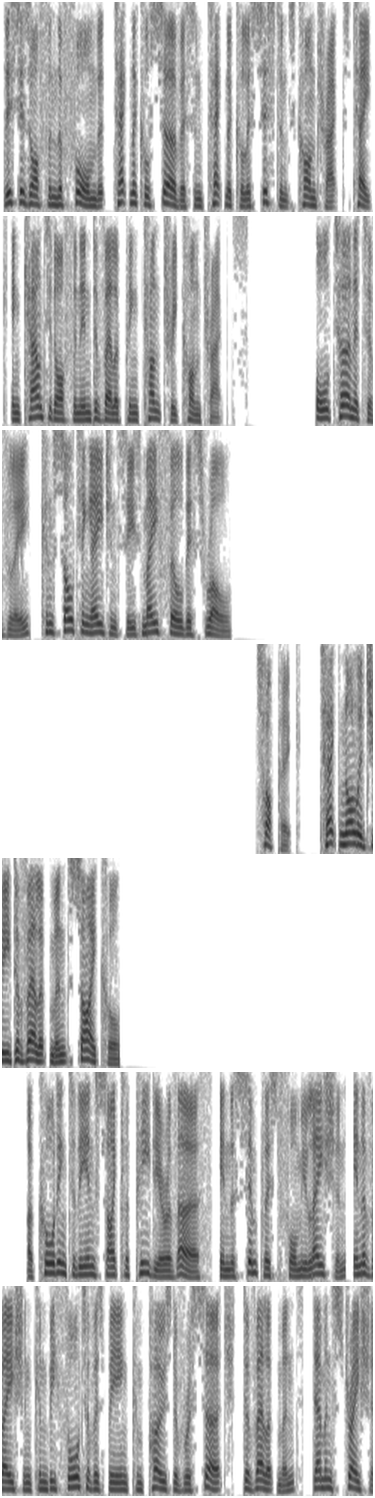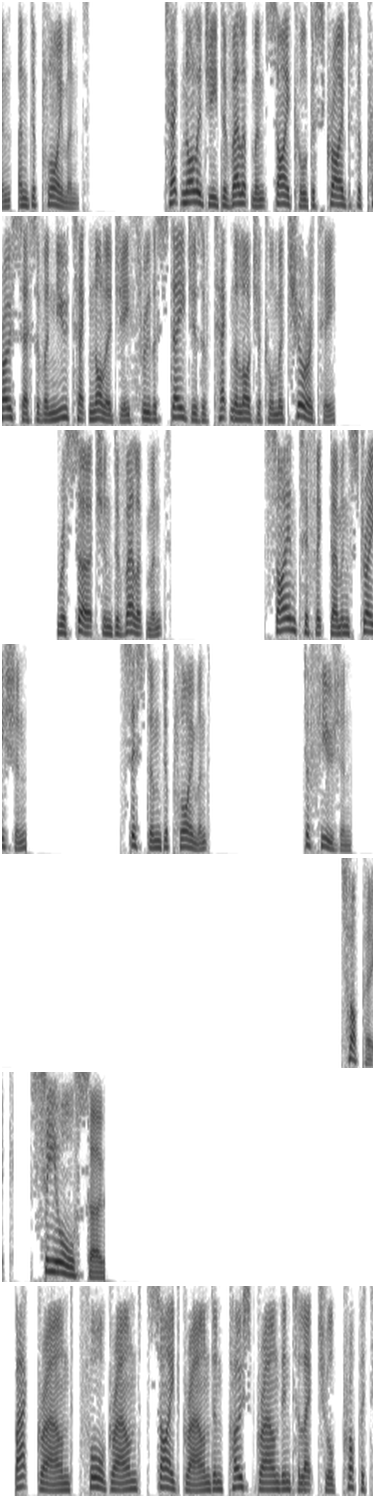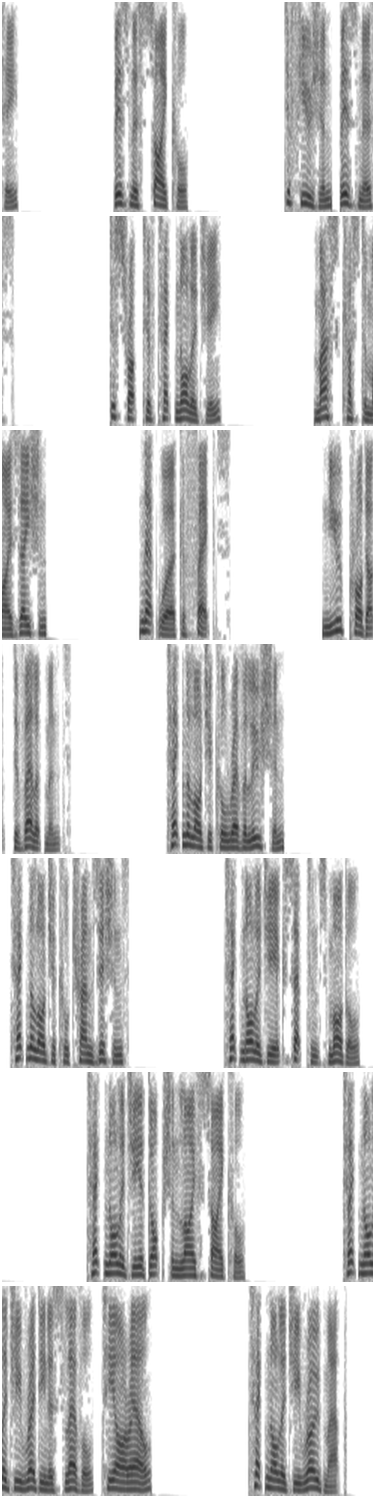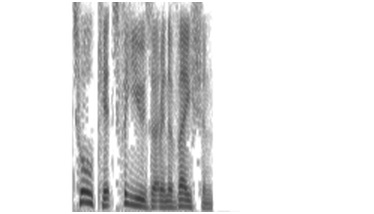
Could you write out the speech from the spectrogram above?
This is often the form that technical service and technical assistance contracts take encountered often in developing country contracts. Alternatively, consulting agencies may fill this role. Topic: Technology development cycle. According to the Encyclopedia of Earth, in the simplest formulation, innovation can be thought of as being composed of research, development, demonstration, and deployment. Technology development cycle describes the process of a new technology through the stages of technological maturity research and development scientific demonstration system deployment diffusion. Topic. See also. Background, foreground, sideground and postground intellectual property. Business cycle. Diffusion business. Disruptive technology Mass customization Network effects New product development Technological revolution Technological transitions Technology acceptance model Technology Adoption Life Cycle Technology Readiness Level TRL Technology Roadmap Toolkits for user innovation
